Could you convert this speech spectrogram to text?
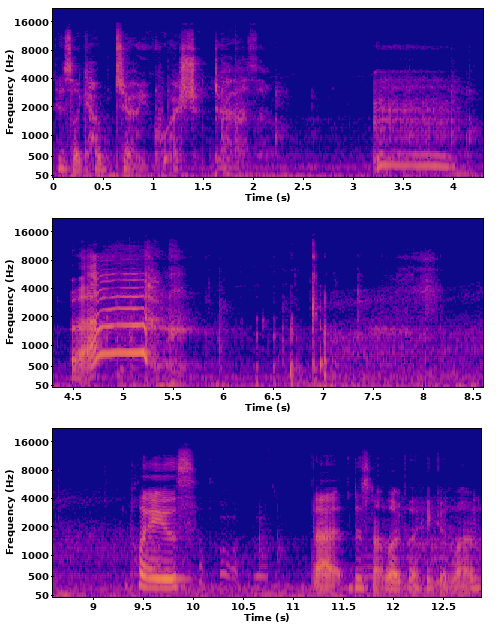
He's like, how dare you question death? ah! Please. That does not look like a good one.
